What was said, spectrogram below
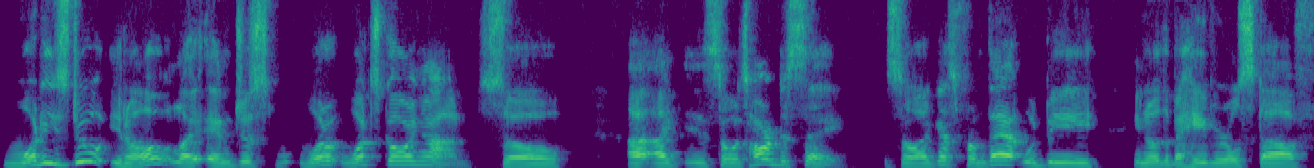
what he's doing, you know, like and just what what's going on. So I, I so it's hard to say. So I guess from that would be, you know, the behavioral stuff,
